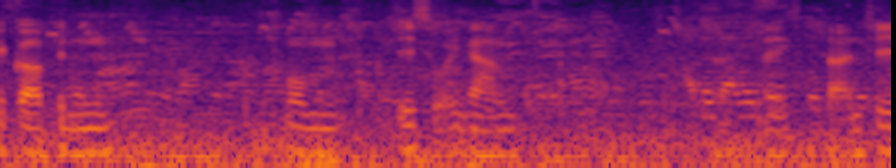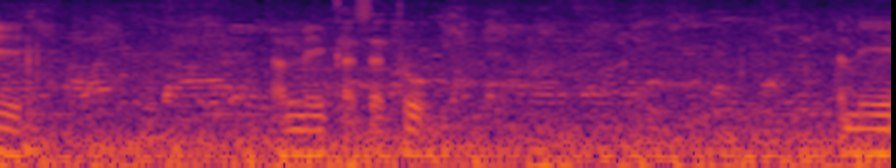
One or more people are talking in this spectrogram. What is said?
นี่ก็เป็นมุมที่สวยงาม ในสถานที่อเมริกาสถูปอันนี้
